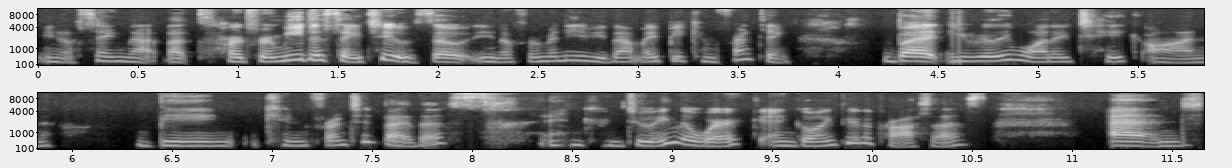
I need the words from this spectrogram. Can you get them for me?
you know saying that that's hard for me to say too. So you know for many of you that might be confronting. But you really want to take on being confronted by this and doing the work and going through the process. And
